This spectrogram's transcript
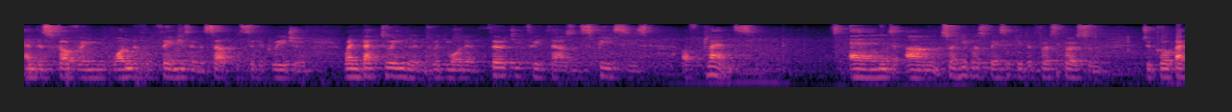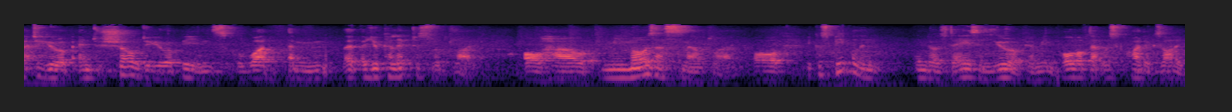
and discovering wonderful things in the South Pacific region, went back to England with more than 33,000 species of plants. And um, so he was basically the first person to go back to Europe and to show the Europeans what um, a, a eucalyptus looked like, or how mimosa smelled like, or because people in, in those days in Europe, I mean, all of that was quite exotic.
